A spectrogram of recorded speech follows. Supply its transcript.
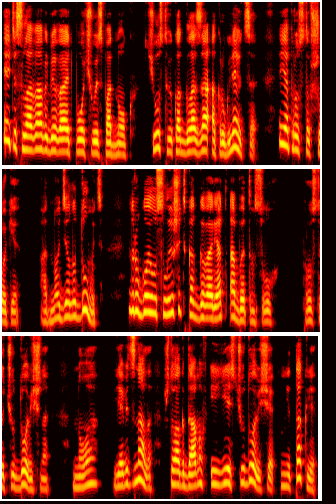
Эти слова выбивают почву из-под ног. Чувствую, как глаза округляются, и я просто в шоке. Одно дело думать, другое услышать, как говорят об этом вслух. Просто чудовищно. Но я ведь знала, что Агдамов и есть чудовище, не так ли?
